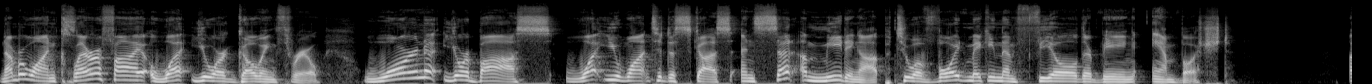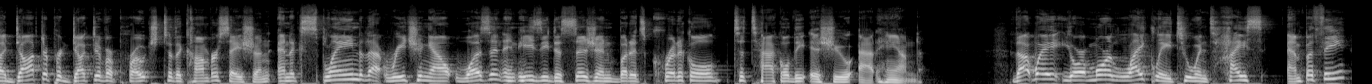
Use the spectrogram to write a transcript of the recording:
Number one, clarify what you are going through. Warn your boss what you want to discuss and set a meeting up to avoid making them feel they're being ambushed. Adopt a productive approach to the conversation and explain that reaching out wasn't an easy decision, but it's critical to tackle the issue at hand. That way, you're more likely to entice empathy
